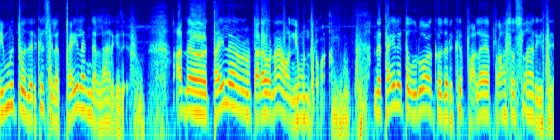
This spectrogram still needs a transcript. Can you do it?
நிமித்துவதற்கு சில தைலங்கள்லாம் இருக்குது. அந்த தைலம் தடவுனா அவன் நிமிந்துருவான் அந்த தைலத்தை உருவாக்குவதற்கு பல ப்ராசஸ்லாம் இருக்குது.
